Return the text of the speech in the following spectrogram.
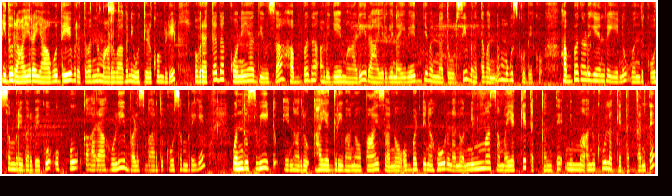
ಇದು ರಾಯರ ಯಾವುದೇ ವ್ರತವನ್ನು ಮಾಡುವಾಗ ನೀವು ತಿಳ್ಕೊಂಬಿಡಿ. ವ್ರತದ ಕೊನೆಯ ದಿವಸ ಹಬ್ಬದ ಅಡುಗೆ ಮಾಡಿ ರಾಯರಿಗೆ ನೈವೇದ್ಯವನ್ನು ತೋರಿಸಿ ವ್ರತವನ್ನು ಮುಗಿಸ್ಕೋಬೇಕು. ಹಬ್ಬದ ಅಡುಗೆ ಅಂದರೆ ಏನು? ಒಂದು ಕೋಸಂಬರಿ ಬರಬೇಕು. ಉಪ್ಪು, ಖಾರ, ಹುಳಿ ಬಳಸಬಾರ್ದು ಕೋಸಂಬರಿಗೆ. ಒಂದು ಸ್ವೀಟು, ಏನಾದರೂ ಹಯಗ್ರೀವನೋ, ಪಾಯಸನೋ, ಒಬ್ಬಟ್ಟಿನ ಹೂರಣನೋ ನಿಮ್ಮ ಸಮಯಕ್ಕೆ ತಕ್ಕಂತೆ, ನಿಮ್ಮ ಅನುಕೂಲಕ್ಕೆ ತಕ್ಕಂತೆ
